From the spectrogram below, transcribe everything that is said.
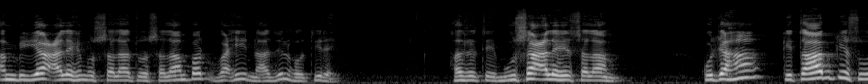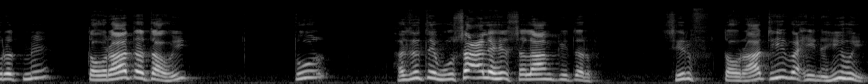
انبیاء علیہم الصلاۃ والسلام پر وہی نازل ہوتی رہی۔ حضرت موسیٰ علیہ السلام کو جہاں کتاب کی صورت میں تورات عطا ہوئی، تو حضرت موسیٰ علیہ السلام کی طرف صرف تورات ہی وحی نہیں ہوئی،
